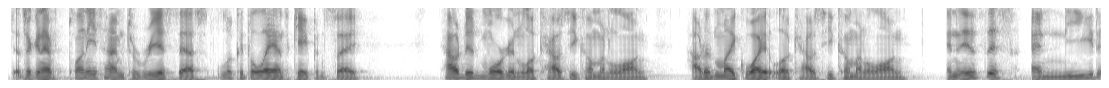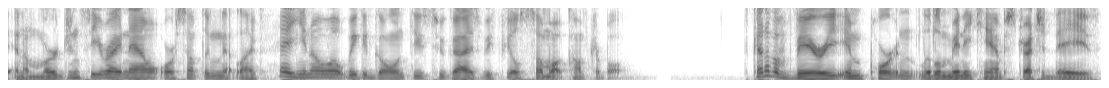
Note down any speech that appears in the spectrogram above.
Jets are going to have plenty of time to reassess, look at the landscape, and say, how did Morgan look? How's he coming along? How did Mike White look? How's he coming along? And is this a need, an emergency right now, or something that, like, hey, you know what? We could go with these two guys. We feel somewhat comfortable. It's kind of a very important little mini camp stretch of days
